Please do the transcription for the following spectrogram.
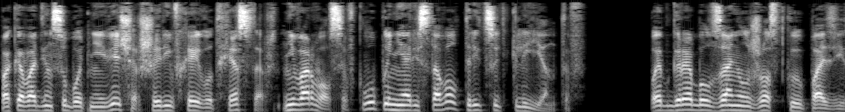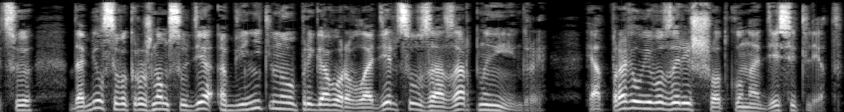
пока в один субботний вечер шериф Хейвуд Хестер не ворвался в клуб и не арестовал 30 клиентов. Пэт Грэббл занял жесткую позицию, добился в окружном суде обвинительного приговора владельцу за азартные игры и отправил его за решетку на 10 лет.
